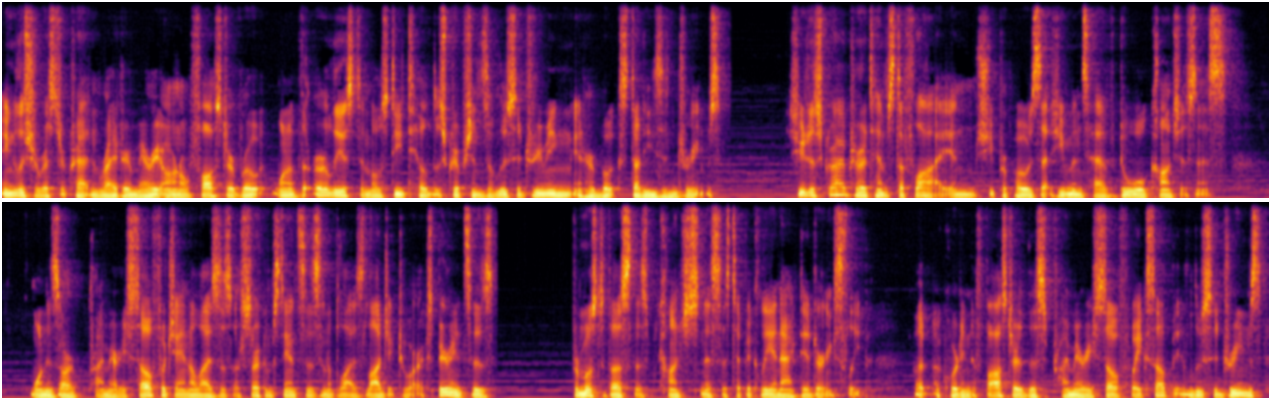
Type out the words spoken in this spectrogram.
English aristocrat and writer Mary Arnold-Forster wrote one of the earliest and most detailed descriptions of lucid dreaming in her book Studies in Dreams. She described her attempts to fly, and she proposed that humans have dual consciousness. One is our primary self, which analyzes our circumstances and applies logic to our experiences. For most of us, this consciousness is typically enacted during sleep but according to Forster, this primary self wakes up in lucid dreams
